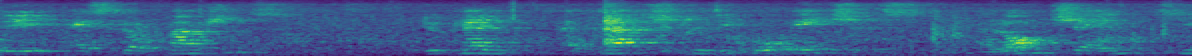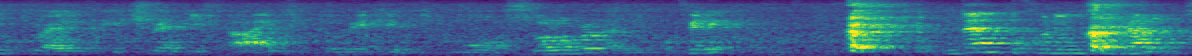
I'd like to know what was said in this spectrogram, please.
the ester functions. You can attach to the OHs a long chain C12H25 to make it more soluble and lipophilic. And then the thing happens,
